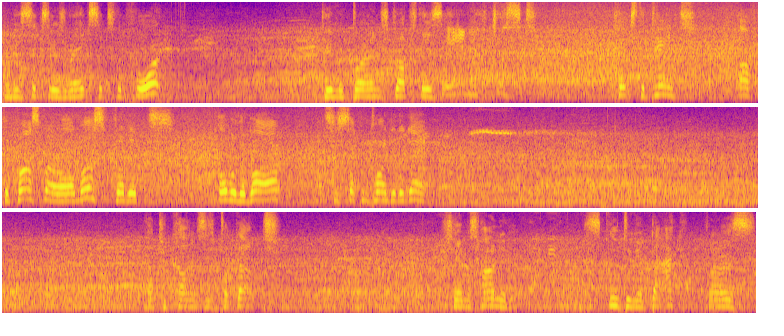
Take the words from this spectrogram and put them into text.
26 years of age, six foot four. Diarmuid Byrnes drops this in. It just takes the paint off the crossbar almost, but it's over the bar. That's his second point of the game. Patrick Collins is puck out. Seamus Harnedy scooping it back. There's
